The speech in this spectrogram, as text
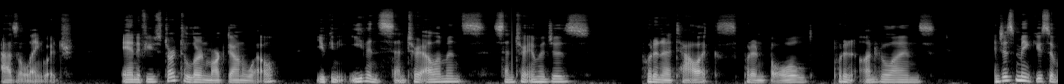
as a language. And if you start to learn Markdown well, you can even center elements, center images, put in italics, put in bold, put in underlines, and just make use of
